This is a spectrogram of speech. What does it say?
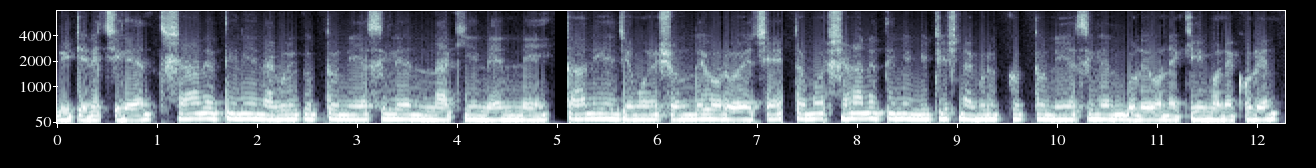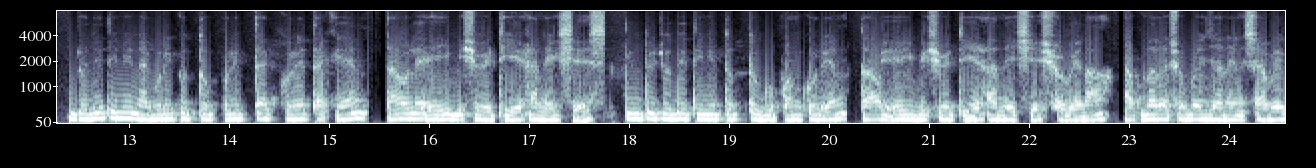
ব্রিটেনে ছিলেন। সেখানে তিনি নাগরিকত্ব নিয়েছিলেন নাকি নেননি? তা নিয়ে যেমন সন্দেহ রয়েছে, তেমন সেখানে তিনি ব্রিটিশ নাগরিকত্ব নিয়েছিলেন বলে অনেকেই মনে করেন। যদি তিনি নাগরিকত্ব পরিত্যাগ করে থাকেন, তাহলে এই বিষয়টি এখানেই শেষ। কিন্তু যদি তিনি তথ্য গোপন করেন, তাহলে এই বিষয়টি এখানেই শেষ হবে না। আপনারা সবাই জানেন সাবেক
